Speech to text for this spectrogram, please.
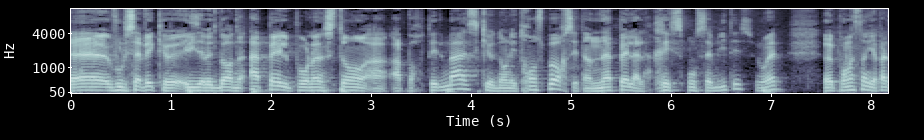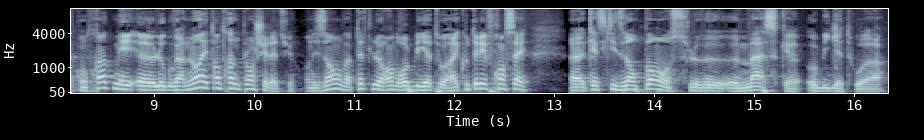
euh, vous le savez que Elisabeth Borne appelle pour l'instant à, porter le masque dans les transports. C'est un appel à la responsabilité, selon elle. Euh, pour l'instant, il n'y a pas de contrainte, mais euh, le gouvernement est en train de plancher là-dessus, en disant on va peut-être le rendre obligatoire. Écoutez les Français, qu'est-ce qu'ils en pensent, le masque obligatoire?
